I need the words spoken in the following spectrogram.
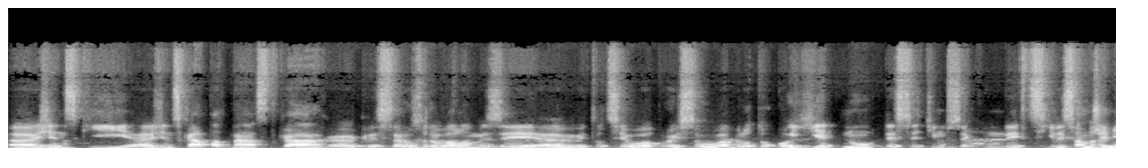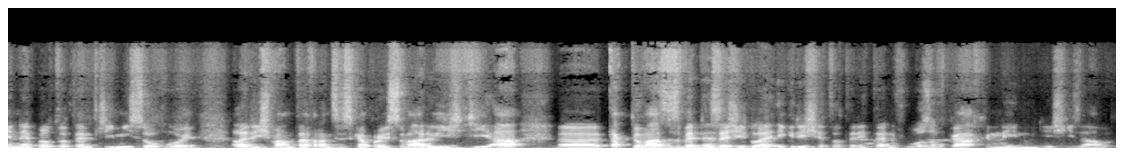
eh, ženský, eh, ženská patnáctka, kde se rozhodovalo mezi Vitociovou a Projsovou a bylo to o jednu desetinu sekundy v cíli. Samozřejmě nebyl to ten přímý souboj, ale když vám ta Franciska Projsová dojíždí a Eh, tak to vás zvedne ze židle, i když je to tedy ten v úvozovkách nejnudnější závod.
